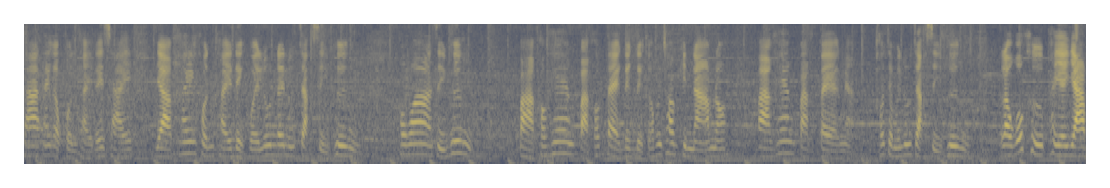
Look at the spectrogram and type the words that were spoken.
ชาติให้กับคนไทยได้ใช้ อยากให้คนไทยเด็กวัยรุ่นได้รู้จักสีพึ่ง เพราะว่าสีพึ่ง ปากเขาแห้งปากเขาแตกเด็ก ๆเขาไม่ชอบกินน้ำเนาะปากแห้งปากแตกเนี่ยเขาจะไม่รู้จักสีพึ่ง เราก็คือพยายาม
